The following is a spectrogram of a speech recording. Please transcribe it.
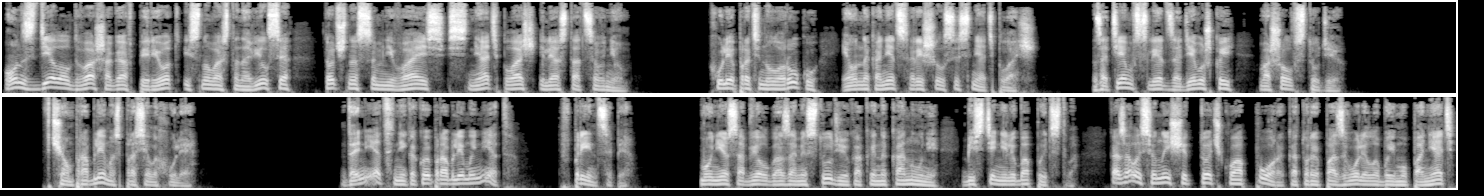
Он сделал два шага вперед и снова остановился, точно сомневаясь, снять плащ или остаться в нем. Хулия протянула руку, и он, наконец, решился снять плащ. Затем, вслед за девушкой, вошел в студию. «В чем проблема?» — спросила Хулия. Да нет, никакой проблемы нет. В принципе. Муньес обвел глазами студию, как и накануне, без тени любопытства. Казалось, он ищет точку опоры, которая позволила бы ему понять,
